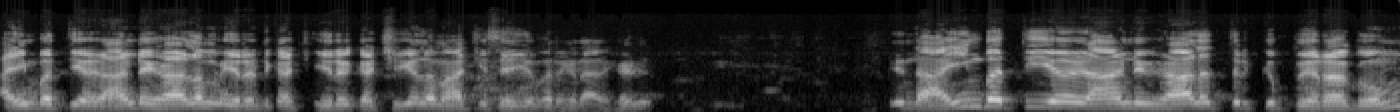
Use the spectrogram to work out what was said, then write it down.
ஐம்பத்தி ஏழு ஆண்டு காலம் இரண்டு கட்சி இரு கட்சிகளும் ஆட்சி செய்து வருகிறார்கள். இந்த ஐம்பத்தி ஏழு ஆண்டு காலத்திற்கு பிறகும்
